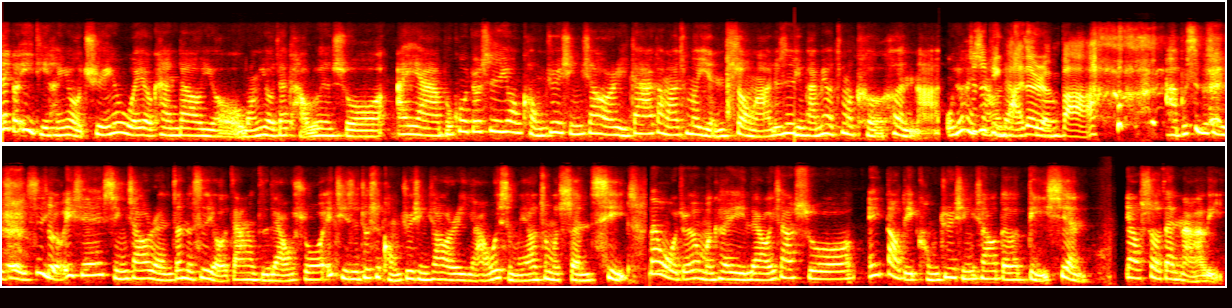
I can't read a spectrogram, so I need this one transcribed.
这个议题很有趣，因为我也有看到有网友在讨论说：“哎呀，不过就是用恐惧行销而已，大家干嘛这么严重啊？就是品牌没有这么可恨啊？”我就很是品牌的人吧？啊，不是不是不是，是 有一些行销人真的是有这样子聊说：“哎，其实就是恐惧行销而已啊，为什么要这么生气？”那我觉得我们可以聊一下说：“哎，到底恐惧行销的底线要设在哪里？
